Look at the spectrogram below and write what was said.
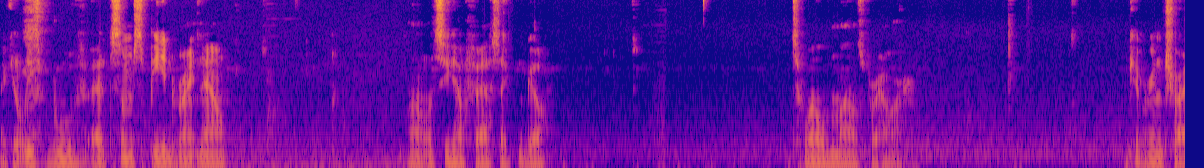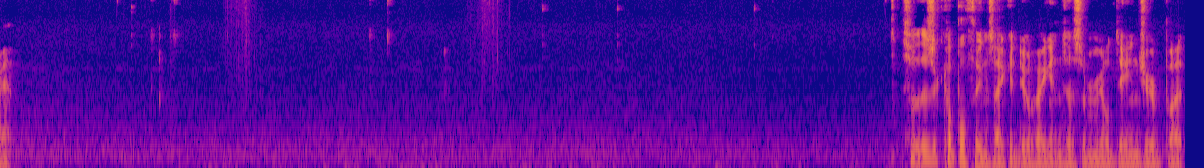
I can at least move at some speed right now. Uh, let's see how fast I can go. 12 miles per hour. Okay, we're gonna try it. So there's a couple things I could do if I get into some real danger, but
